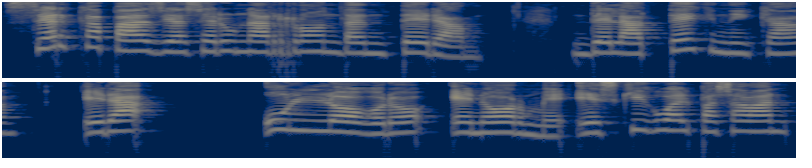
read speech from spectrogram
ser capaz de hacer una ronda entera de la técnica era un logro enorme. Es que igual pasaban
